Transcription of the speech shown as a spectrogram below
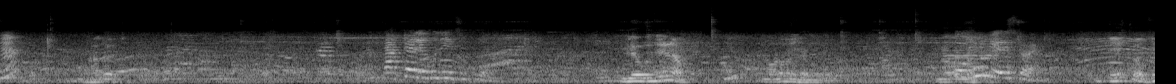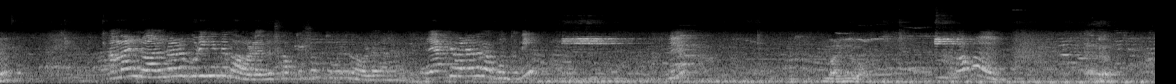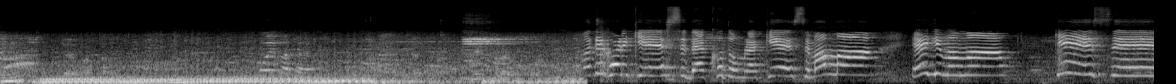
হুম? ভালো হয়েছে। একটা লেবু দিয়েছি পুরো। লেবু দিয়ে না নরম হয়ে যাবে টেস্ট হয় টেস্ট হয়েছে? আমার নর্মাল পুরি খেতে ভালো লাগে শক্ত শক্ত করে ভালো লাগে না। একটা বানাবে কখন তুমি? হুম? বানিয়ে দেবো কখন। কই মাথা? দেখো তোমরা কে এসছে মামা এই যে মামা কে এসছে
